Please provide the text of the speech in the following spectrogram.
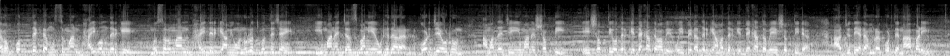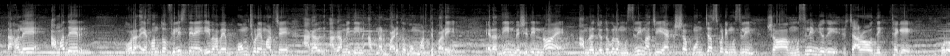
এবং প্রত্যেকটা মুসলমান ভাই বোনদেরকে মুসলমান ভাইদেরকে আমি অনুরোধ করতে চাই ইমানের জজবা নিয়ে উঠে দাঁড়ান, গর্জে উঠুন। আমাদের যে ইমানের শক্তি, এই শক্তি ওদেরকে দেখাতে হবে, ওই বেটাদেরকে আমাদেরকে দেখাতে হবে এই শক্তিটা। আর যদি এটা আমরা করতে না পারি, তাহলে আমাদের, ওরা এখন তো ফিলিস্তিনে এইভাবে বোম ছুঁড়ে মারছে, আগা, আগামী দিন আপনার বাড়িতেও বোম মারতে পারে। এটা দিন বেশি দিন নয়, আমরা যতগুলো মুসলিম আছি, একশো পঞ্চাশ কোটি মুসলিম, সব মুসলিম যদি চারো দিক থেকে পুরো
